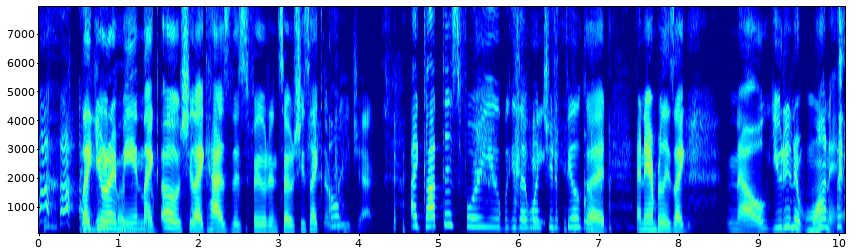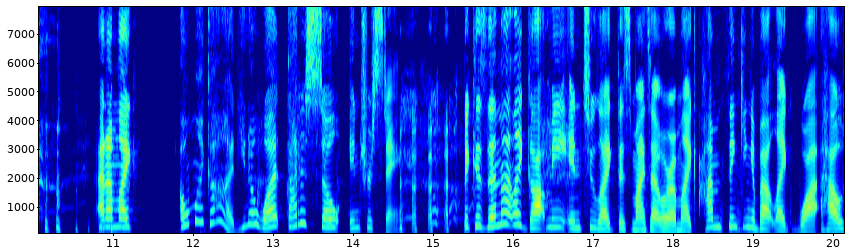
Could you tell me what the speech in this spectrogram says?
I Like you know what I mean? Like oh, she like has this food, and so she's like, the oh, reject. I got this for you because I, I want you to you. feel good. And Amberly's like, no, you didn't want it. and I'm like, oh my God, you know what? That is so interesting. because then that like got me into like this mindset where I'm like, I'm thinking about like what, how,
